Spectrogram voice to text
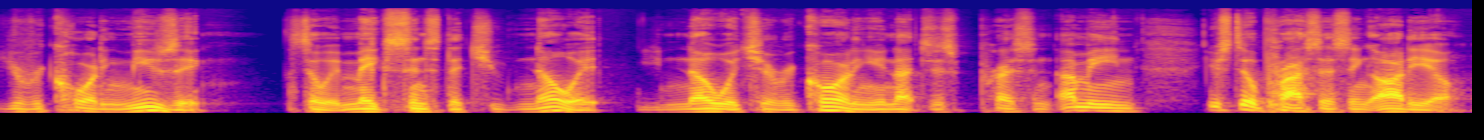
you're recording music. So it makes sense that you know it. You know what you're recording. You're not just pressing. I mean, you're still processing audio.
